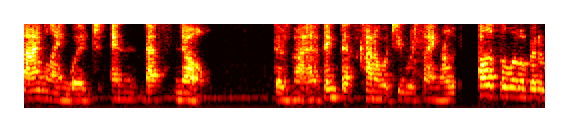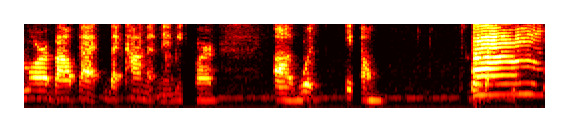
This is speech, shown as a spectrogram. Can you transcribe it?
sign language, and that's no, there's not. I think that's kind of what you were saying earlier. Tell us a little bit more about that that comment, maybe, or uh, what you know. What um,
